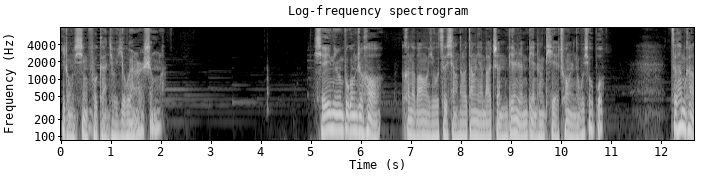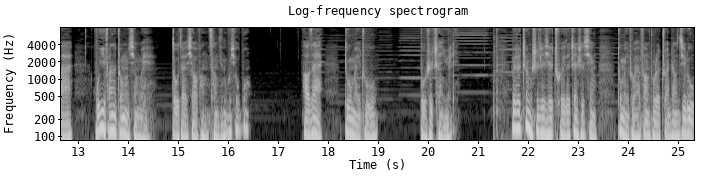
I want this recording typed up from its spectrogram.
一种幸福感就油然而生了。协议内容曝光之后，很多网友由此想到了当年把枕边人变成铁窗人的吴秀波。在他们看来，吴亦凡的种种行为都在效仿曾经的吴秀波。好在都美竹不是陈玉林。为了证实这些锤的真实性，都美竹还放出了转账记录。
